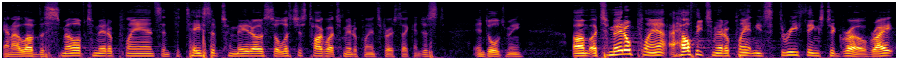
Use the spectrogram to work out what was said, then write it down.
and I love the smell of tomato plants and the taste of tomatoes. So let's just talk about tomato plants for a second. Just indulge me. Um, a tomato plant, a healthy tomato plant, needs three things to grow, right?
